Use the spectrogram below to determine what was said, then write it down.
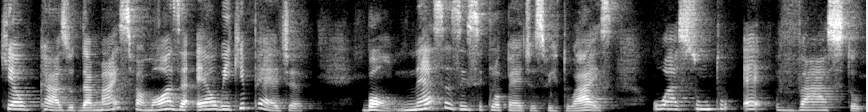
que é o caso da mais famosa é a Wikipédia. Bom, nessas enciclopédias virtuais, o assunto é vasto,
